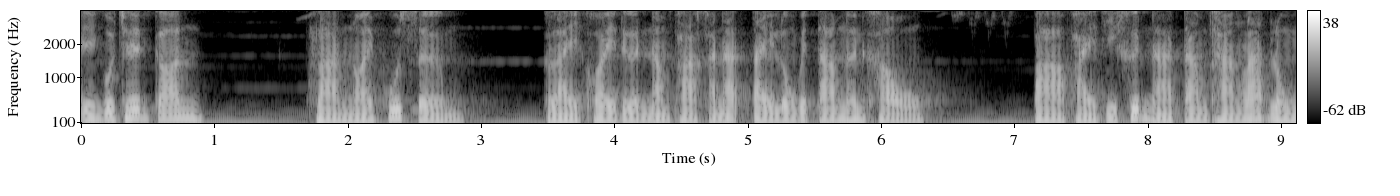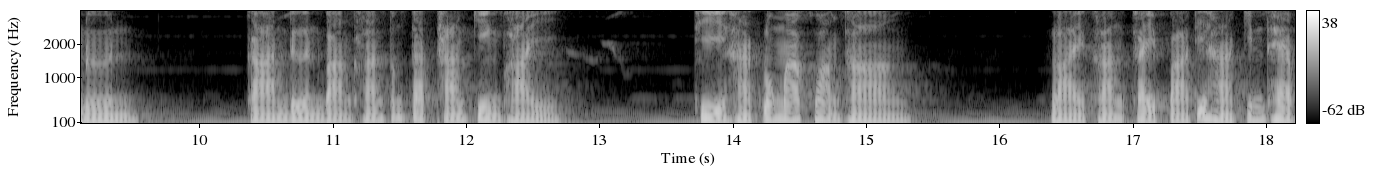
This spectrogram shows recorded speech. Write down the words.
เองก็เช่นกัน พลานน้อยพูดเสริม ไกลค่อยเดินนำพาคณะไต่ลงไปตามเนินเขา ป่าไผ่ที่ขึ้นหนาตามทางลาดลงเนิน การเดินบางครั้งต้องตัดทางกิ่งไผ่ที่หักลงมาขวางทาง หลายครั้งไก่ป่าที่หากินแถบ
